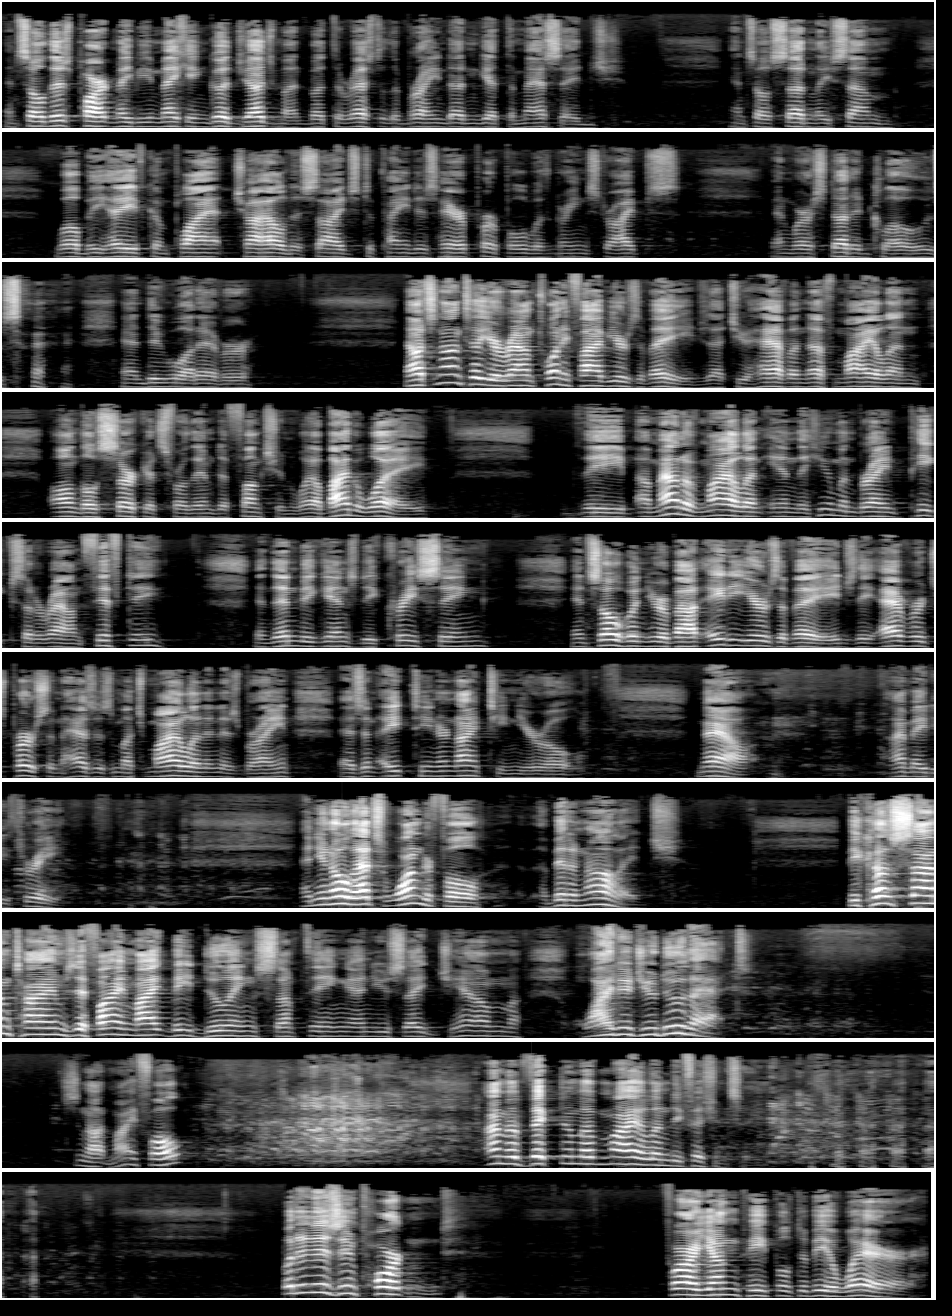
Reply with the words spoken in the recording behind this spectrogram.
And so this part may be making good judgment, but the rest of the brain doesn't get the message. And so suddenly some well behaved, compliant child decides to paint his hair purple with green stripes and wear studded clothes and do whatever. Now, it's not until you're around 25 years of age that you have enough myelin on those circuits for them to function well. By the way, the amount of myelin in the human brain peaks at around 50 and then begins decreasing. And so, when you're about 80 years of age, the average person has as much myelin in his brain as an 18 or 19 year old. Now, I'm 83. And you know, that's wonderful, a bit of knowledge. Because sometimes, if I might be doing something and you say, Jim, why did you do that? It's not my fault. I'm a victim of myelin deficiency. but it is important for our young people to be aware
